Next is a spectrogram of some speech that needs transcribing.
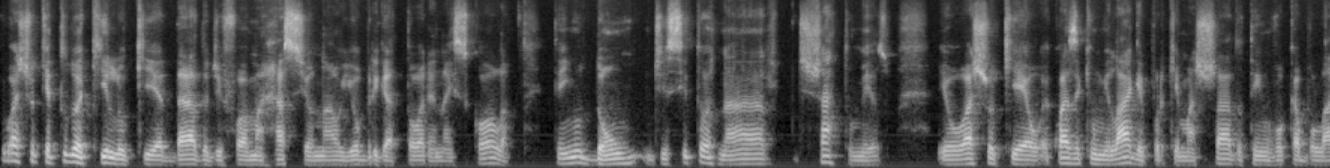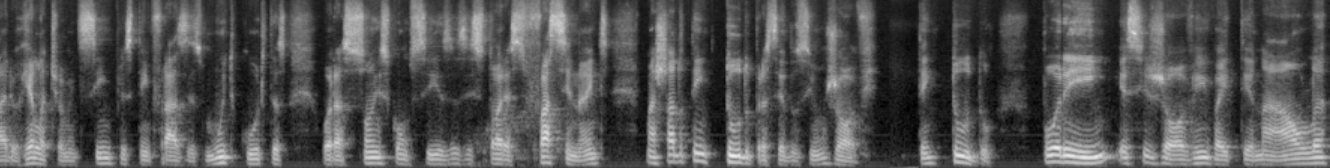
Eu acho que tudo aquilo que é dado de forma racional e obrigatória na escola tem o dom de se tornar chato mesmo. Eu acho que é, é, quase que um milagre, porque Machado tem um vocabulário relativamente simples, tem frases muito curtas, orações concisas, histórias fascinantes. Machado tem tudo para seduzir um jovem, tem tudo. Porém, esse jovem vai ter na aula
